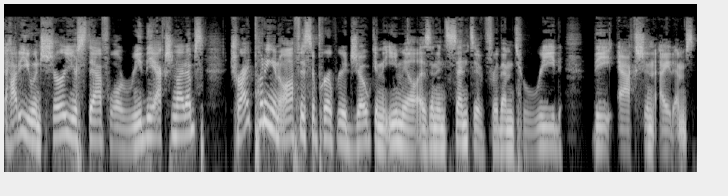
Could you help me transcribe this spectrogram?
how do you ensure your staff will read the action items? Try putting an office appropriate joke in the email as an incentive for them to read the action items.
